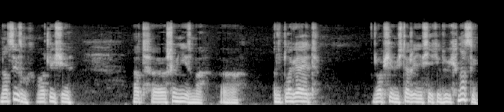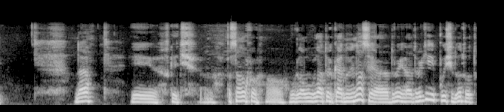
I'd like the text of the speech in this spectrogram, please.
нацизм, в отличие от э, шовинизма, э, предполагает вообще уничтожение всяких других наций, да, и, так сказать, постановку в главу угла только одной нации, а другие, а другие пусть идут вот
